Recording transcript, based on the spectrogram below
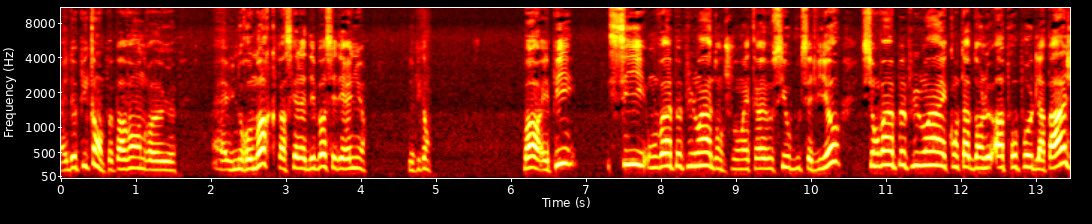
Depuis quand on ne peut pas vendre euh, une remorque parce qu'elle a des bosses et des rainures? Depuis quand? Bon, et puis, si on va un peu plus loin, donc je vous mettrai aussi au bout de cette vidéo, si on va un peu plus loin et qu'on tape dans le à propos de la page,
